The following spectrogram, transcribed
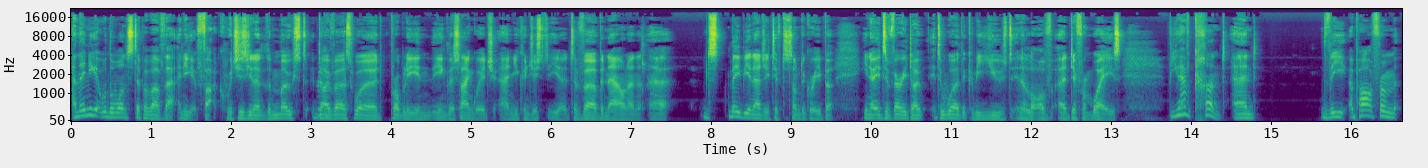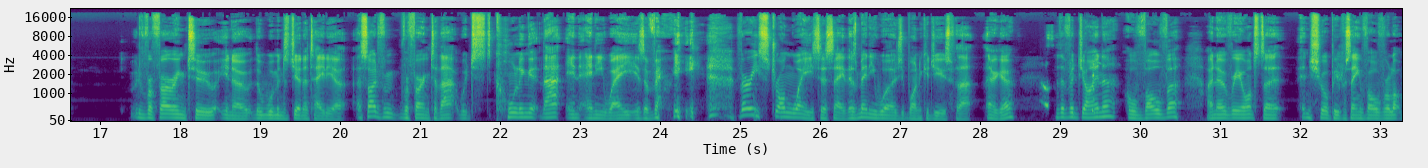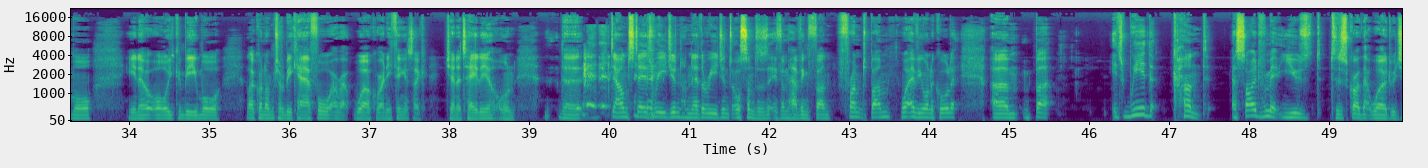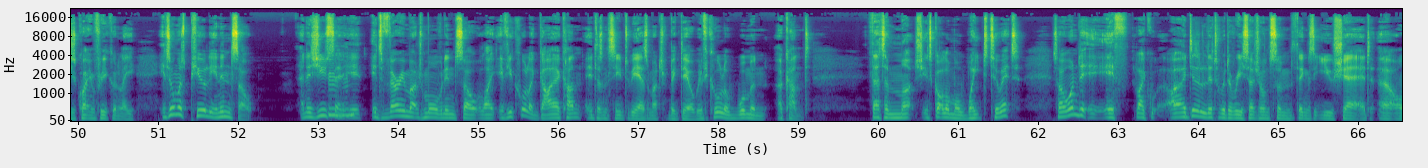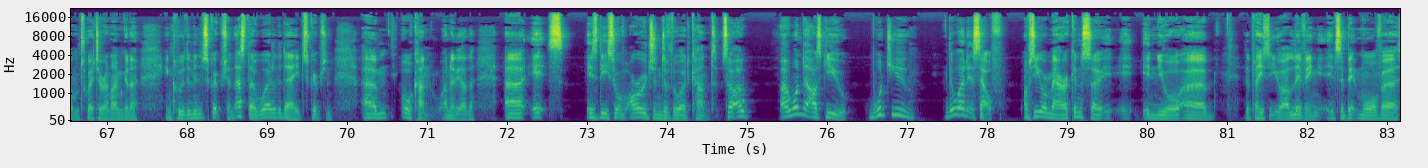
and then you get the one step above that and you get fuck, which is, you know, the most diverse word probably in the English language. And you can just, you know, it's a verb, a noun, and uh, maybe an adjective to some degree, but, you know, it's a very, di- it's a word that can be used in a lot of uh, different ways. But you have cunt and the, apart from referring to, you know, the woman's genitalia, aside from referring to that, which calling it that in any way is a very, very strong way to say. There's many words one could use for that. There you go the vagina or vulva. I know Ria wants to ensure people saying vulva a lot more, you know, or you can be more like when I'm trying to be careful or at work or anything, it's like genitalia or the downstairs region or nether regions, or sometimes if I'm having fun, front bum, whatever you want to call it. Um, but it's weird that cunt, aside from it used to describe that word, which is quite infrequently, it's almost purely an insult. And as you said, Mm-hmm. it, it's very much more of an insult. Like if you call a guy a cunt, it doesn't seem to be as much of a big deal. But if you call a woman a cunt, that's a much. It's got a lot more weight to it. So I wonder if, like, I did a little bit of research on some things that you shared uh, on Twitter, and I'm going to include them in the description. That's the word of the day, description, um, or cunt, one or the other. Uh, it's is the sort of origins of the word cunt. So I I wanted to ask you, what do you the word itself? Obviously, you're American, so in your uh, the place that you are living, it's a bit more of a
